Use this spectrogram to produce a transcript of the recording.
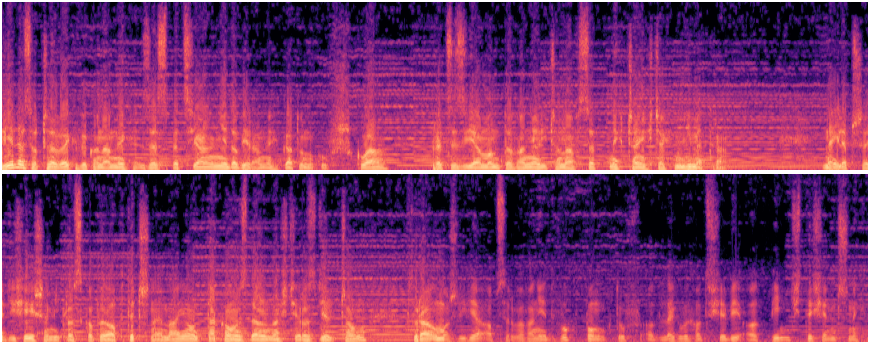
Wiele soczewek wykonanych ze specjalnie dobieranych gatunków szkła, precyzja montowania liczona w setnych częściach milimetra. Najlepsze dzisiejsze mikroskopy optyczne mają taką zdolność rozdzielczą, która umożliwia obserwowanie dwóch punktów odległych od siebie o 5 tysięcznych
